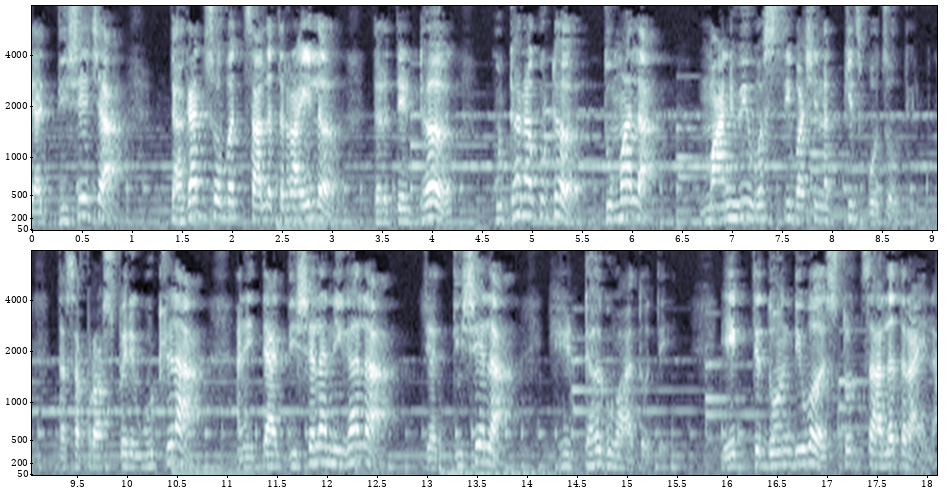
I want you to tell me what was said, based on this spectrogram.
त्या दिशेच्या ढगांसोबत चालत राहिलं तर ते ढग कुठं ना कुठं तुम्हाला मानवी वस्तीपाशी नक्कीच पोचवतील. तसा प्रॉस्पेरी उठला आणि त्या दिशेला निघाला ज्या दिशेला हे ढग वाहत होते. एक ते दोन दिवस तो चालत राहिला.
